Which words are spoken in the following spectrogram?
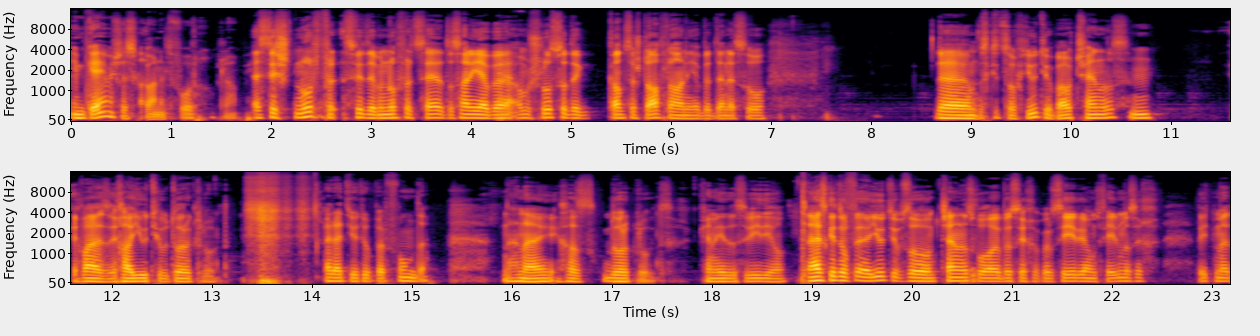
im Game ist das gar nicht vorgekommen, glaube ich. Es, ist nur, es wird eben nur erzählt. Das habe ich eben Ja. am Schluss von der ganzen Staffel habe ich eben dann so. Ähm, es gibt so auf YouTube auch Channels. Hm. Ich weiß, ich habe YouTube durchgeschaut. Er hat YouTube erfunden. Nein, nein, ich habe es durchgeschaut. Ich kenne das Video. Nein, es gibt auf äh, YouTube so Channels, wo eben sich über Serien und Filme sich widmen.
